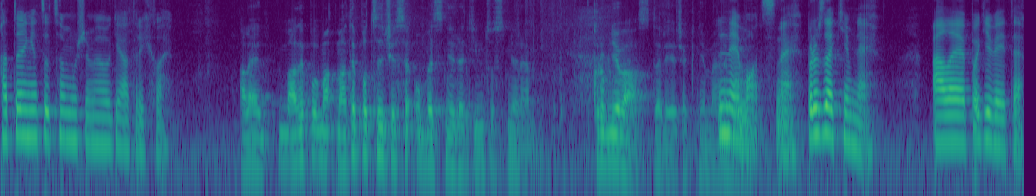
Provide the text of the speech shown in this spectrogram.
A to je něco, co můžeme udělat rychle. Ale máte, máte pocit, že se obecně jde tímto směrem? Kromě vás tedy, řekněme. Nebo... Ne moc, ne. Prozatím ne. Ale podívejte,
